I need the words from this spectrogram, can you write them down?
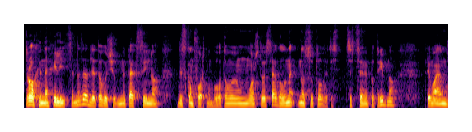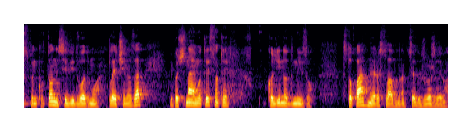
Трохи нахиліться назад для того, щоб не так сильно дискомфортно було. Тому ви можете ось так, головне насутулитись. Це, це не потрібно. Тримаємо спинку в тонусі, відводимо плечі назад і починаємо тиснути коліно донизу. Стопа не розслаблена. Це дуже важливо.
